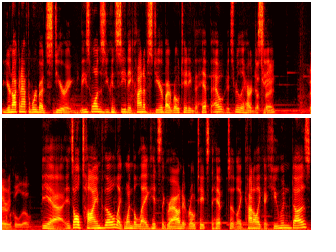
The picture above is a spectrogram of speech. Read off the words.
you're not gonna have to worry about steering. These ones you can see they kind of steer by rotating the hip out. It's really hard to That's see. Right. Very cool though. Yeah, it's all timed though. Like when the leg hits the ground, it rotates the hip to like kind of like a human does.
